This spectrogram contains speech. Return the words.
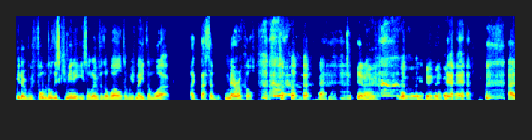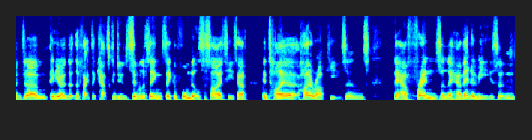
you know, we've formed all these communities all over the world and we've made them work. Like that's a miracle, you know. yeah, yeah, and um, and you know the, the fact that cats can do similar things. They can form little societies, have entire hierarchies, and they have friends and they have enemies, and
